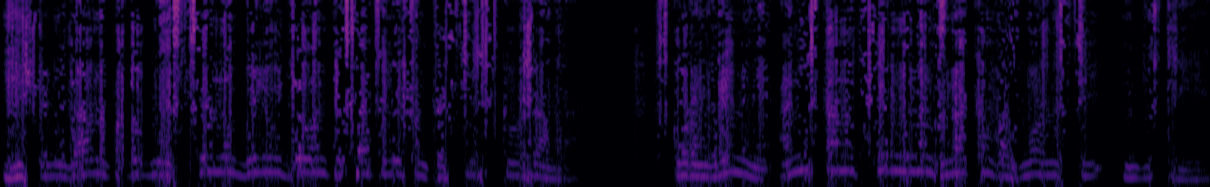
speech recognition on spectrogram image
Еще недавно подобные сцены были уделом писателей фантастического жанра. В скором времени они станут фирменным знаком возможностей индустрии.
